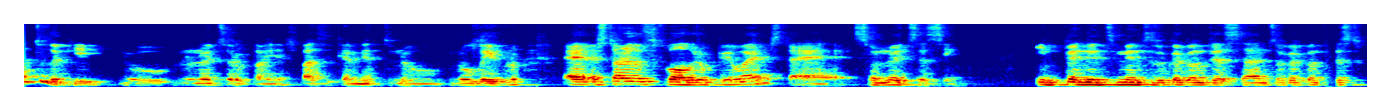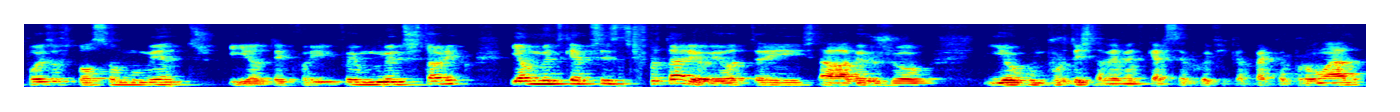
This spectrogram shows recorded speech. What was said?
está tudo aqui no, no Noites Europeias, basicamente, no, no livro. É, a história do futebol europeu é esta, é, são noites assim. Independentemente do que aconteça antes ou do que aconteça depois, o futebol são momentos, e ontem foi, foi um momento histórico, e é um momento que é preciso desfrutar. Eu, eu até estava a ver o jogo, e eu como portista, obviamente, quero sempre que o Benfica perca por um lado,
